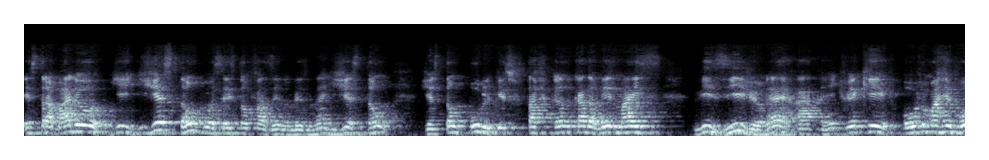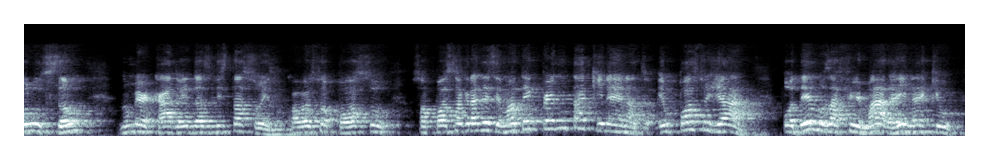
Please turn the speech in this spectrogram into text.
esse trabalho de, de gestão que vocês estão fazendo mesmo, né? De gestão, gestão pública, isso está ficando cada vez mais visível, né? A, a, gente vê que houve uma revolução no mercado aí das licitações, no qual eu só posso só posso agradecer. Mas eu tenho que perguntar aqui, né, Renato? Eu posso já podemos afirmar aí, né, que o,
